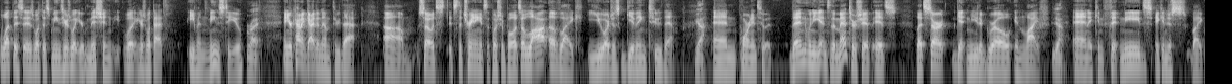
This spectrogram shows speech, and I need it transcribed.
what this is, what this means. Here's what your mission. well, here's what that even means to you right. and you're kind of guiding them through that. Um, so it's it's the training, it's the push and pull. It's a lot of like you are just giving to them Yeah. and pouring into it. Then when you get into the mentorship, it's let's start getting you to grow in life. Yeah. And it can fit needs. It can just like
